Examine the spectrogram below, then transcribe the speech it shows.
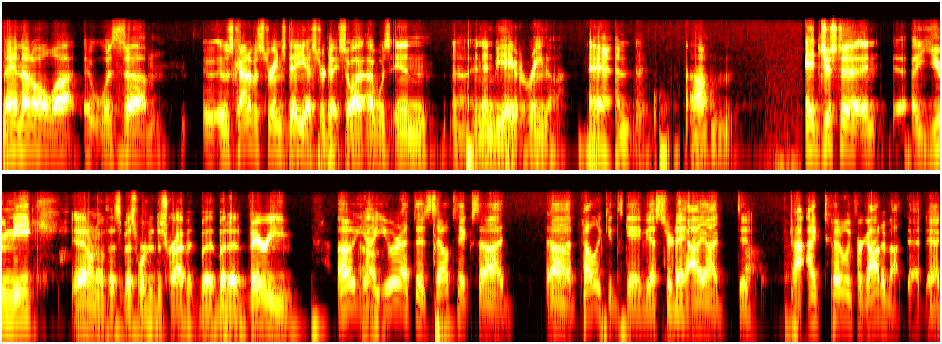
Man, not a whole lot. It was um, it was kind of a strange day yesterday. So I, I was in uh, an NBA arena, and um, it just a an, a unique. I don't know if that's the best word to describe it, but but a very. Oh yeah, um, you were at the Celtics uh, uh, Pelicans game yesterday. I uh, did I, I totally forgot about that. Uh,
